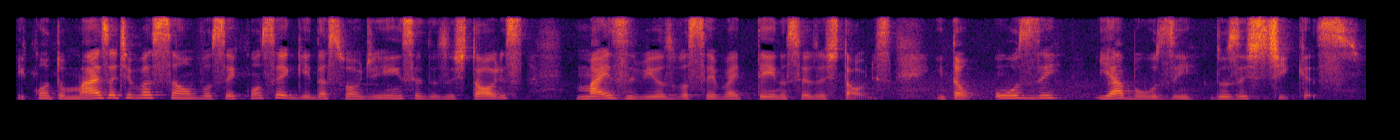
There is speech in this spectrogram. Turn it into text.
E quanto mais ativação você conseguir da sua audiência dos stories, mais views você vai ter nos seus stories. Então, use e abuse dos stickers.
